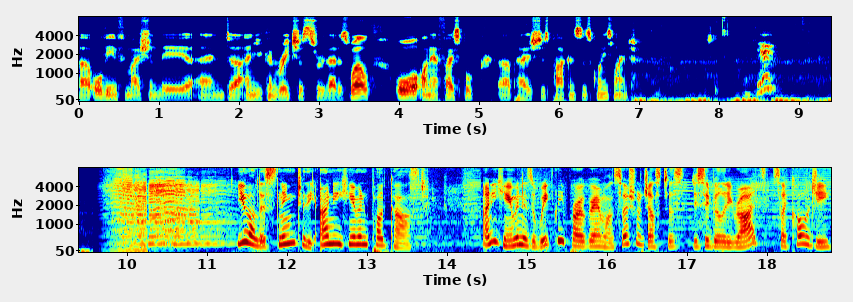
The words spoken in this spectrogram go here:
uh, all the information there, and uh, and you can reach us through that as well, or on our Facebook uh, page, just Parkinson's Queensland. Thank you. You are listening to the Only Human podcast. Only Human is a weekly program on social justice, disability rights, psychology,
